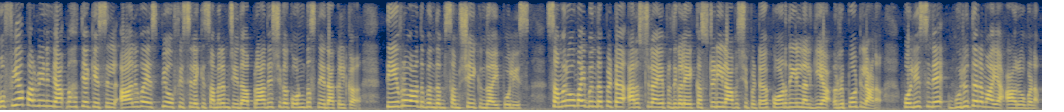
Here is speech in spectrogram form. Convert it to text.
മുഫിയ പർവീണിന്റെ ആത്മഹത്യാ കേസിൽ ആലുവ എസ് പി ഓഫീസിലേക്ക് സമരം ചെയ്ത പ്രാദേശിക കോൺഗ്രസ് നേതാക്കൾക്ക് തീവ്രവാദ ബന്ധം സംശയിക്കുന്നതായി പോലീസ്. സമരവുമായി ബന്ധപ്പെട്ട് അറസ്റ്റിലായ പ്രതികളെ കസ്റ്റഡിയിൽ ആവശ്യപ്പെട്ട് കോടതിയിൽ നൽകിയ റിപ്പോർട്ടിലാണ് പോലീസിന്റെ ഗുരുതരമായ ആരോപണം.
